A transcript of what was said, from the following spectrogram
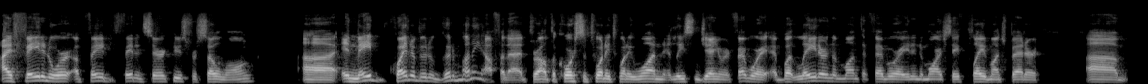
I faded or uh, faded faded Syracuse for so long, uh, and made quite a bit of good money off of that throughout the course of 2021, at least in January and February. But later in the month of February and into March, they've played much better. Um,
